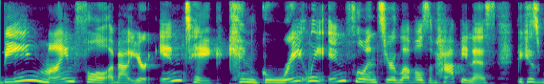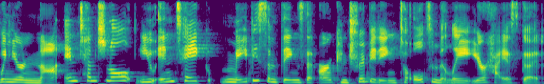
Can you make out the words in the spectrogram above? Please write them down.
Being mindful about your intake can greatly influence your levels of happiness because when you're not intentional, you intake maybe some things that aren't contributing to ultimately your highest good.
